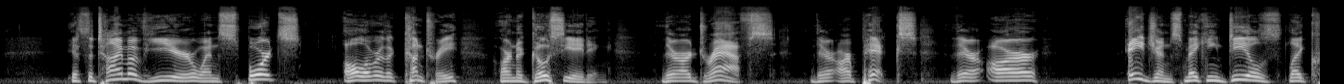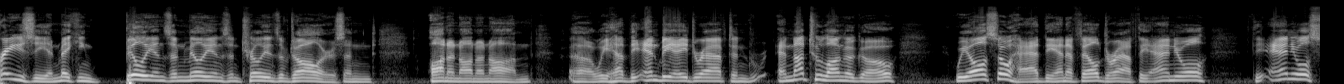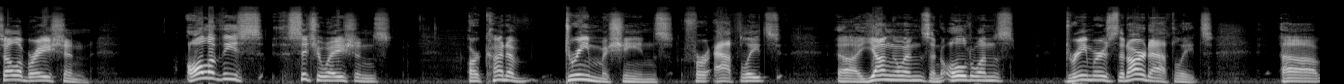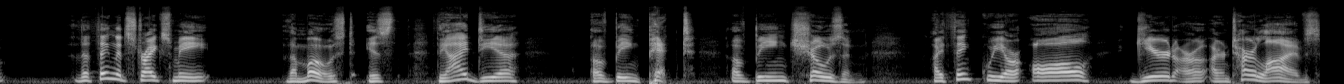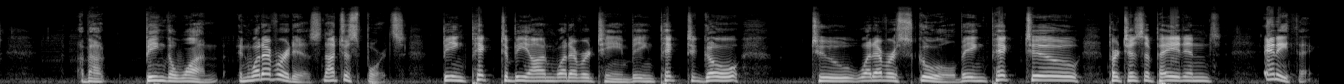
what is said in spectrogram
It's the time of year when sports all over the country are negotiating. There are drafts, there are picks, there are agents making deals like crazy and making billions and millions and trillions of dollars and on and on and on. Uh, we had the NBA draft, and and not too long ago, we also had the NFL draft, the annual the annual celebration. All of these situations are kind of dream machines for athletes, uh, young ones and old ones, dreamers that aren't athletes. Uh, the thing that strikes me the most is the idea of being picked, of being chosen. I think we are all geared our, our entire lives about being the one in whatever it is, not just sports, being picked to be on whatever team, being picked to go to whatever school, being picked to participate in anything.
